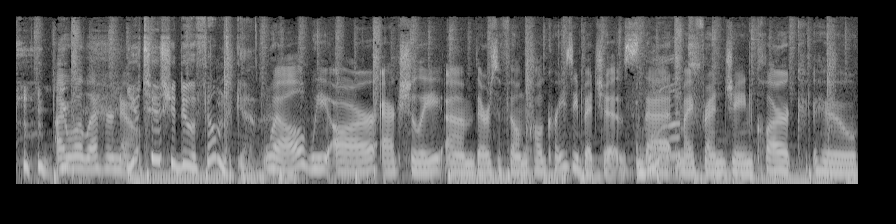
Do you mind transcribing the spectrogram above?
I will let her know. You two should do a film together. Well, we are actually. Um, there's a film called Crazy Bitches that What? my friend Jane Clark, who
